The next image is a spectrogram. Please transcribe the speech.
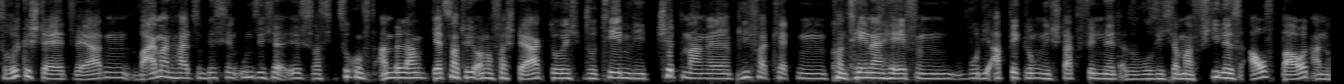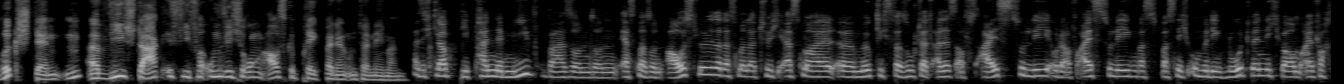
zurückgestellt werden, weil man halt so ein bisschen unsicher ist, was die Zukunft anbelangt. Jetzt natürlich auch noch verstärkt durch so Themen wie Chipmangel, Lieferketten, Containerhäfen, wo die Abwicklung nicht stattfindet, also wo sich ja mal vieles aufbaut an Rückständen. Äh, wie stark ist die Verunsicherung ausgeprägt bei den Unternehmern? Also ich glaube, die Pandemie war so ein, so ein erstmal so ein Auslöser, dass man natürlich erstmal äh, möglichst versucht hat, alles aufs Eis zu legen oder auf Eis zu legen, was, was nicht unbedingt notwendig war, um einfach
